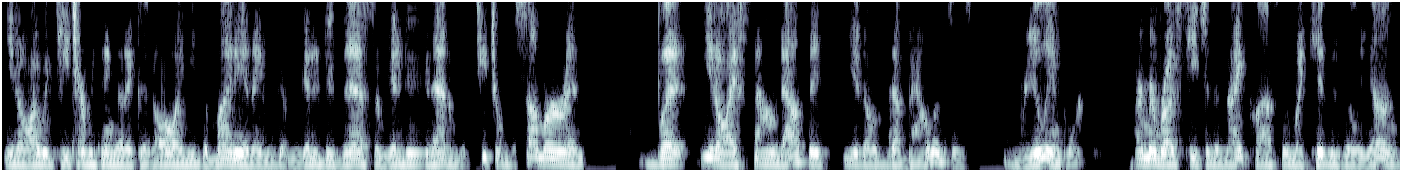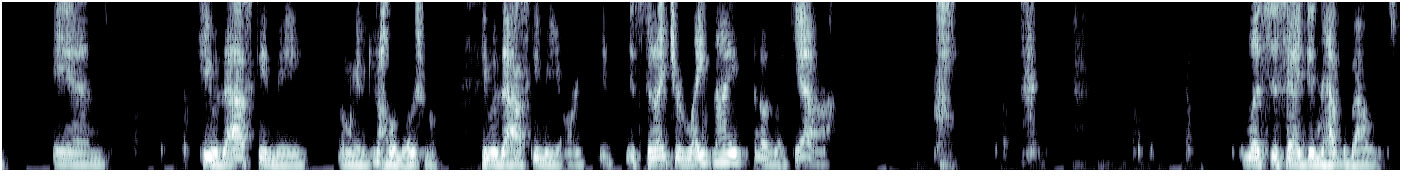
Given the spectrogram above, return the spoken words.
you know i would teach everything that i could. Oh i need the money and I, i'm going to do this i'm going to do that i'm going to teach over the summer. And but you know i found out that you know that balance is really important. I remember I was teaching a night class when my kid was really young, and he was asking me, I'm going to get all emotional. He was asking me, Are, Is tonight your late night? And I was like, Yeah. Let's just say I didn't have the balance.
